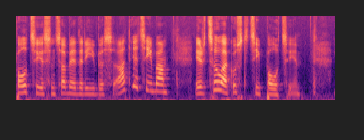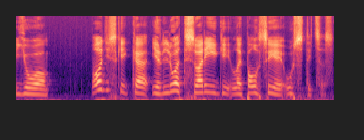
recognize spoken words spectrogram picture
policijas un sabiedrības attiecībām, ir cilvēku uzticība policijai. Jo loģiski, ka ir ļoti svarīgi, lai policijai uzticas.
